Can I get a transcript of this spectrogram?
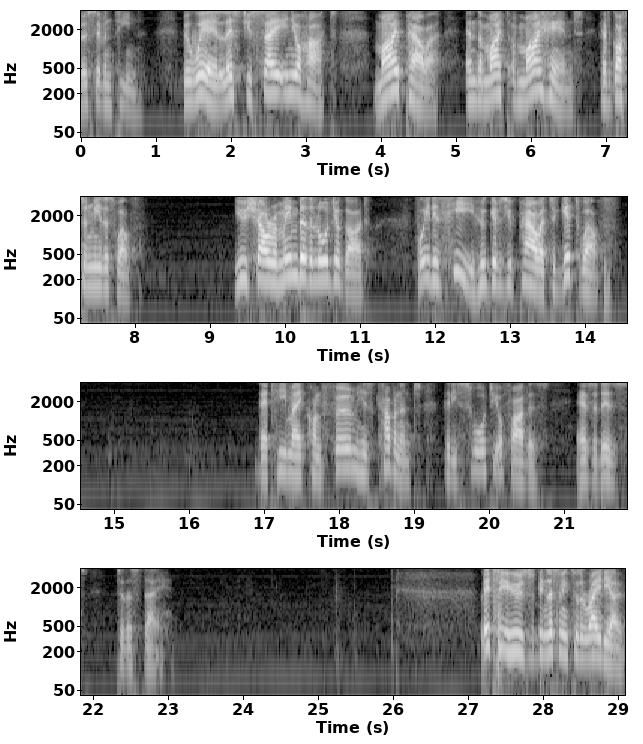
Verse 17 Beware lest you say in your heart, My power and the might of my hand have gotten me this wealth. You shall remember the Lord your God, for it is he who gives you power to get wealth, that he may confirm his covenant that he swore to your fathers, as it is to this day. Let's see who's been listening to the radio.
